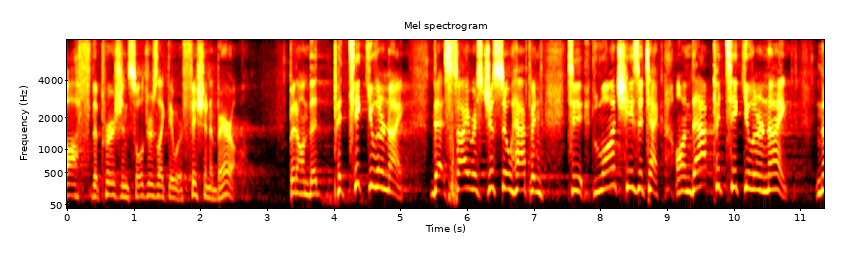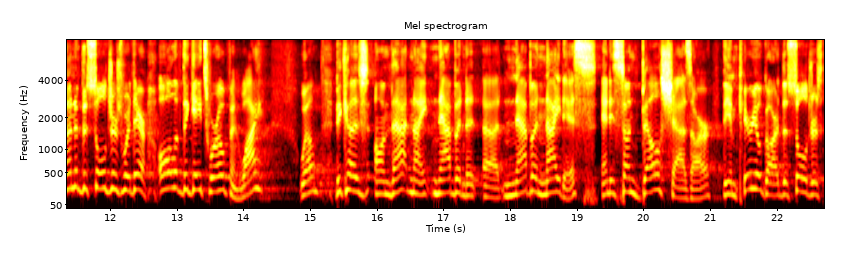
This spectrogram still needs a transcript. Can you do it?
off the Persian soldiers like they were fish in a barrel. But on the particular night that Cyrus just so happened to launch his attack, on that particular night, none of the soldiers were there. All of the gates were open. Why? Well, because on that night, uh, Nabonidus and his son Belshazzar, the imperial guard, the soldiers,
